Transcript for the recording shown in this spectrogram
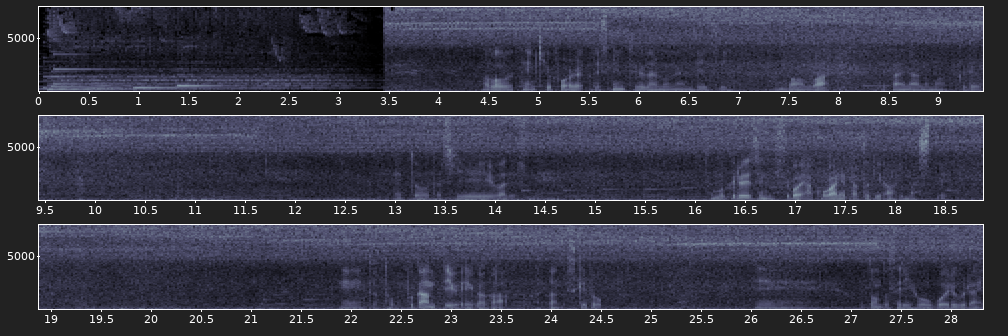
Hello, thank you for listening to Lemon and Daisy. こんばんは、デザイナーのマックです。えっと、私はですね、トム・クルーズにすごい憧れた時がありまして、えっと、トップガンっていう映画があったんですけど、えー、ほとんどセリフを覚えるぐらい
